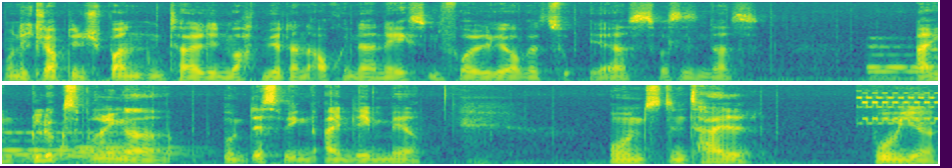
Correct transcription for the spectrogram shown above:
Und ich glaube, den spannenden Teil, den machen wir dann auch in der nächsten Folge. Aber zuerst, was ist denn das? Ein Glücksbringer. Und deswegen ein Leben mehr. Und den Teil, wo wir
